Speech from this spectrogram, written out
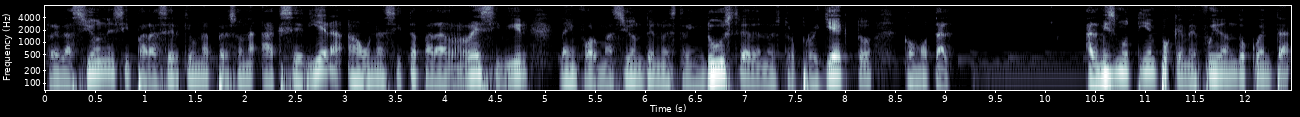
relaciones y para hacer que una persona accediera a una cita para recibir la información de nuestra industria, de nuestro proyecto como tal. Al mismo tiempo que me fui dando cuenta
